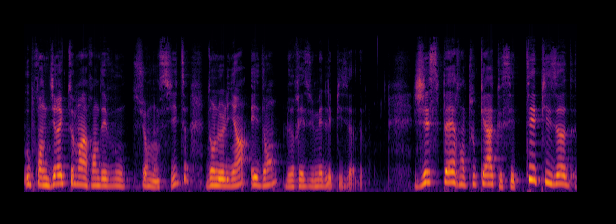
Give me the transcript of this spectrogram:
ou prendre directement un rendez-vous sur mon site dont le lien est dans le résumé de l'épisode. J'espère en tout cas que cet épisode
